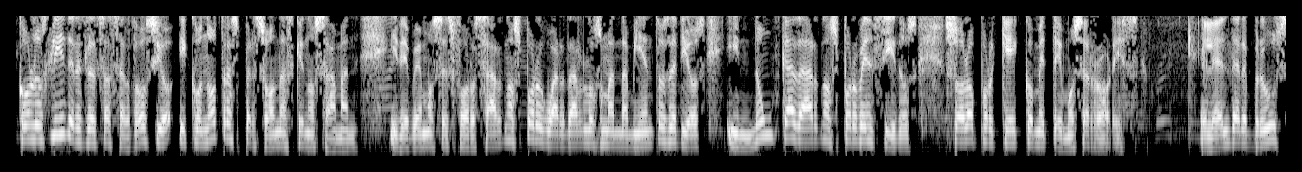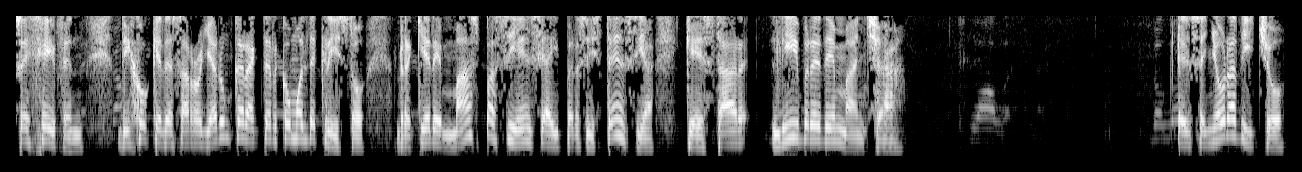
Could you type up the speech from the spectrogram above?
con los líderes del sacerdocio y con otras personas que nos aman, y debemos esforzarnos por guardar los mandamientos de Dios y nunca darnos por vencidos solo porque cometemos errores. El elder Bruce C. Dijo que desarrollar un carácter como el de Cristo requiere más paciencia y persistencia que estar libre de mancha. El Señor ha dicho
